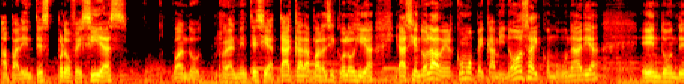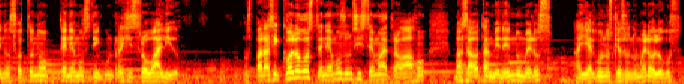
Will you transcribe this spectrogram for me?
aparentes profecías cuando realmente se ataca la parapsicología, haciéndola ver como pecaminosa y como un área en donde nosotros no tenemos ningún registro válido. Los parapsicólogos tenemos un sistema de trabajo basado también en números, hay algunos que son numerólogos,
